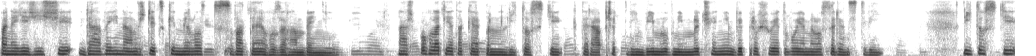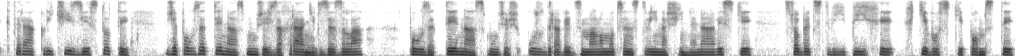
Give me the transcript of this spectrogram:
Pane Ježíši, dávej nám vždycky milost svatého zahambení. Náš pohled je také pln lítosti, která před tvým výmluvným mlčením vyprošuje tvoje milosedenství. Lítosti, která klíčí z jistoty, že pouze ty nás můžeš zachránit ze zla, pouze ty nás můžeš uzdravit z malomocenství naší nenávisti, sobectví, píchy, chtivosti, pomsty,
